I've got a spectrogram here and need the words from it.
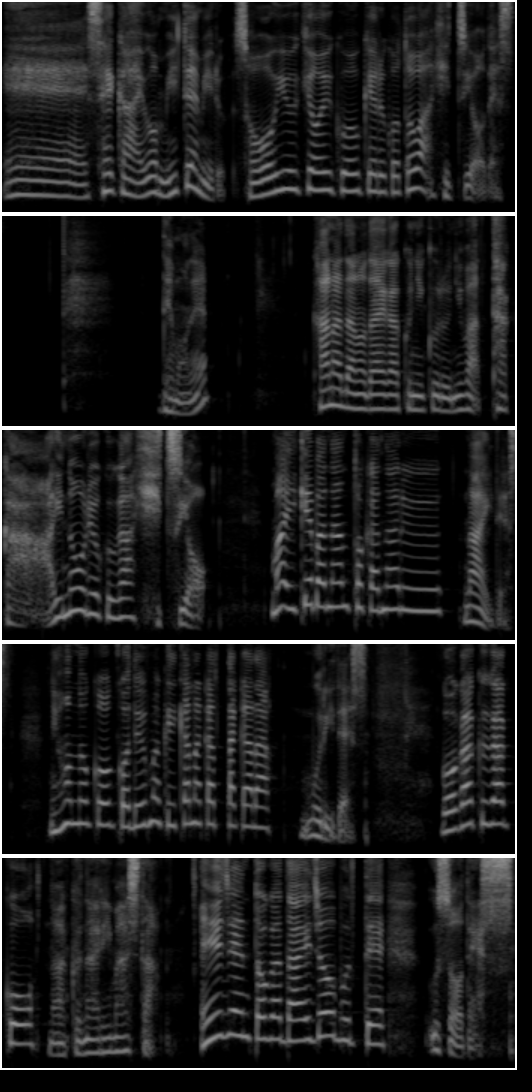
えー、世界を見てみるそういう教育を受けることは必要です。でもねカナダの大学に来るには高い能力が必要。まあ行けばなんとかなるないです。日本の高校でうまくいかなかったから無理です。語学学校なくなりました。エージェントが大丈夫って嘘です。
